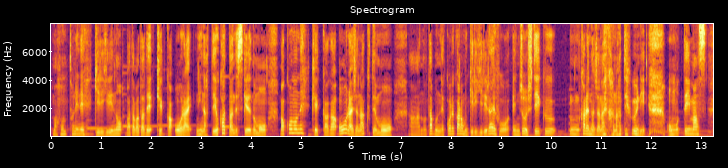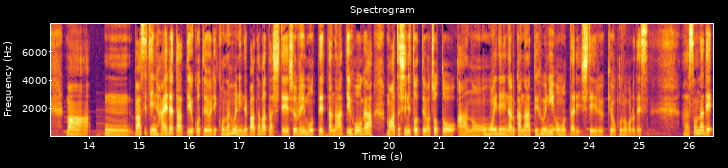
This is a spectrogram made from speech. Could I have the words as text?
まあ、本当にね、ギリギリのバタバタで結果オーライになってよかったんですけれども、まあ、このね、結果がオーライじゃなくても、あの、多分ね、これからもギリギリライフをエンジョイしていく、うん、彼なんじゃないかなっていうふうに思っています。まあ、うん、バーシティに入れたっていうことより、こんな風にね、バタバタして書類持ってったなっていう方が、もう私にとってはちょっと、あの、思い出になるかなっていう風に思ったりしている今日この頃です。あそんなで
